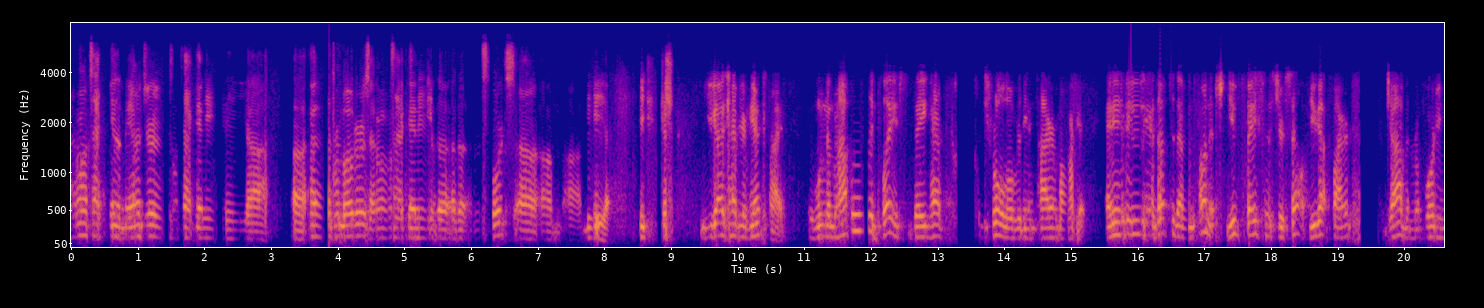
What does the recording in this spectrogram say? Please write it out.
I don't attack any managers. I don't attack any uh, uh, promoters. I don't attack any of the, of the sports uh, um, uh, media because you guys have your hands tied. When the monopoly is in place, they have control over the entire market. Anybody who stands up to them is punished. You face this yourself. You got fired from your job in reporting.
